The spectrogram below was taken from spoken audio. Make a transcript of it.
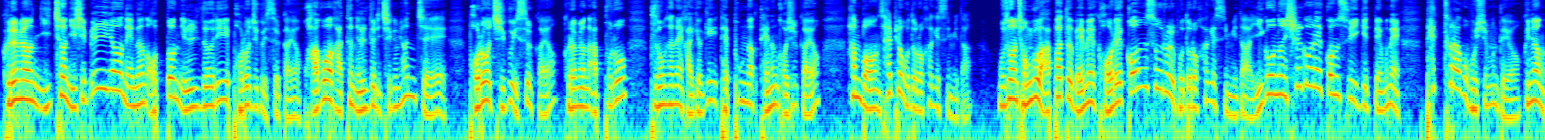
그러면 2021년에는 어떤 일들이 벌어지고 있을까요? 과거와 같은 일들이 지금 현재 벌어지고 있을까요? 그러면 앞으로 부동산의 가격이 대폭락되는 것일까요? 한번 살펴보도록 하겠습니다. 우선 전국 아파트 매매 거래 건수를 보도록 하겠습니다. 이거는 실거래 건수이기 때문에 팩트라고 보시면 돼요. 그냥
